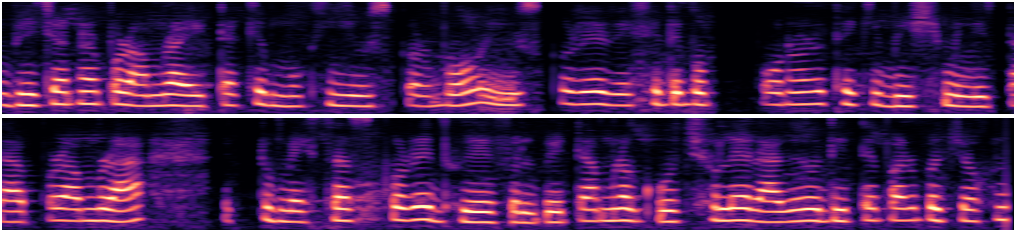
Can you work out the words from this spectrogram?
ভেজানোর পর আমরা এটাকে মুখে ইউজ করব। ইউজ করে রেখে দেবো পনেরো থেকে বিশ মিনিট। তারপর আমরা একটু মেসাজ করে ধুয়ে ফেলব। এটা আমরা গোছলের আগেও দিতে পারব যখন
